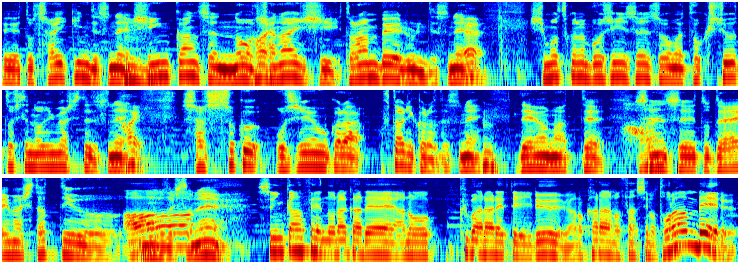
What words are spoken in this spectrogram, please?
えー、と最近ですね、うん。新幹線のはい車内紙、トランベールにですね、え下津の戊辰戦争が特集として載りましてですね、はい。早速教え子から2人からですね、電話があって、はい。先生と出会いましたっていうものでしたね。新幹線の中であの配られているあのカラーの冊子のトランベール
